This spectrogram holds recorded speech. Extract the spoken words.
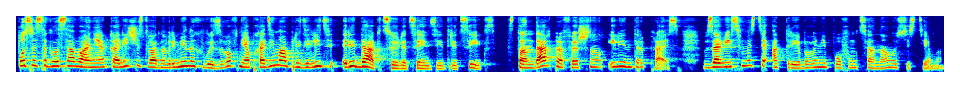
После согласования количества одновременных вызовов необходимо определить редакцию лицензии 3CX стандарт, professional или enterprise, в зависимости от требований по функционалу системы.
